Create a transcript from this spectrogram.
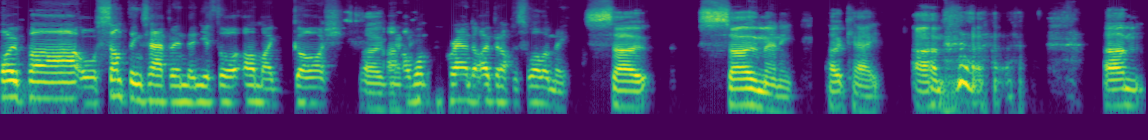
faux pas or something's happened and you thought, oh my gosh, so I, I want the ground to open up and swallow me. So, so many. Okay. Um, um,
